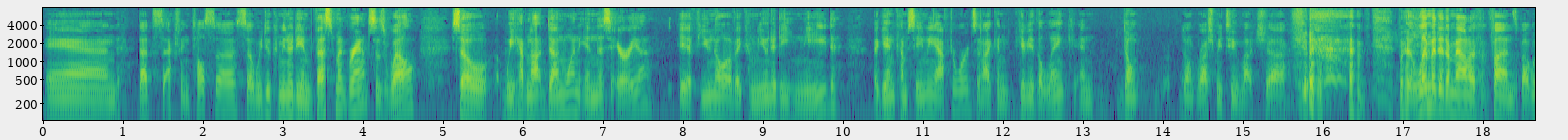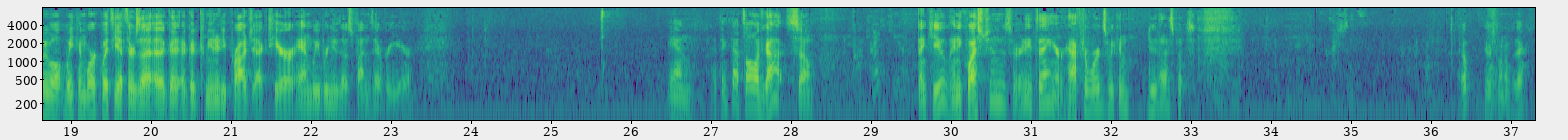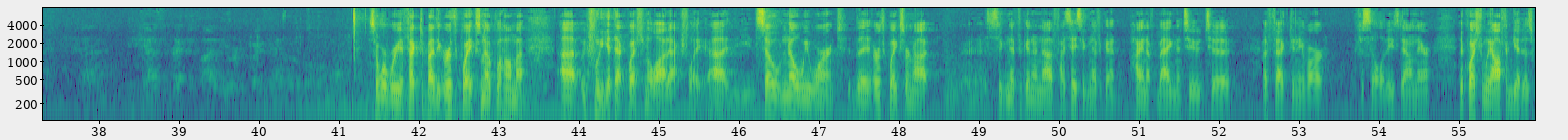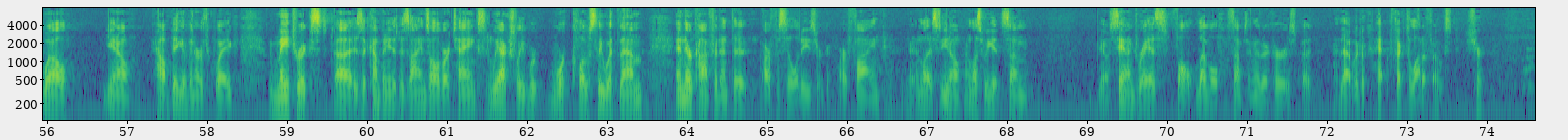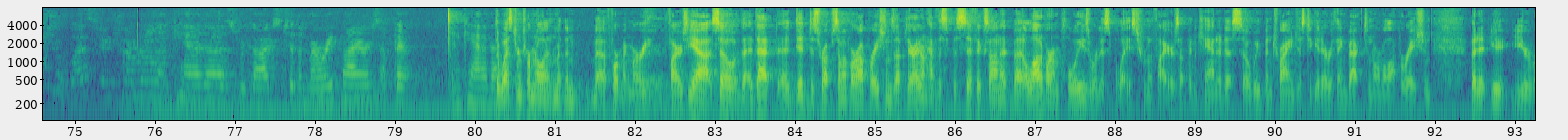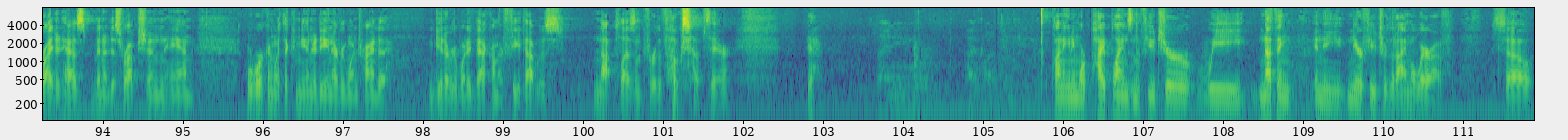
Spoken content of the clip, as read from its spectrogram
And that's actually in Tulsa. So we do community investment grants as well. So we have not done one in this area. If you know of a community need, again, come see me afterwards, and I can give you the link. And don't don't rush me too much. Uh, limited amount of funds, but we will we can work with you if there's a, a, good, a good community project here, and we renew those funds every year. And I think that's all I've got. So, thank you. Thank you. Any questions or anything, or afterwards we can do that, I suppose. Oh, there's one over there. So were we affected by the earthquakes in Oklahoma? Uh, we get that question a lot, actually. Uh, so no, we weren't. The earthquakes are not significant enough. I say significant, high enough magnitude to affect any of our facilities down there. The question we often get as well, you know, how big of an earthquake. Matrix uh, is a company that designs all of our tanks, and we actually work, work closely with them, and they're confident that our facilities are, are fine, unless you know unless we get some you know San Andreas fault level something that occurs, but that would affect a lot of folks. Sure. What's your Western terminal in Canada as regards to the Murray fires up there? In Canada? The Western Terminal and the uh, Fort McMurray fires. Yeah, so th- that uh, did disrupt some of our operations up there. I don't have the specifics on it, but a lot of our employees were displaced from the fires up in Canada. So we've been trying just to get everything back to normal operation. But it, you, you're right, it has been a disruption, and we're working with the community and everyone trying to get everybody back on their feet. That was not pleasant for the folks up there. Planning any more pipelines in the future? We nothing in the near future that I'm aware of. So,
